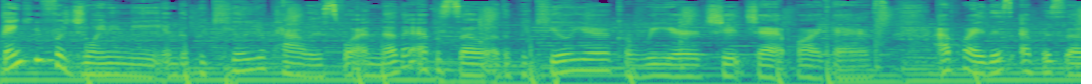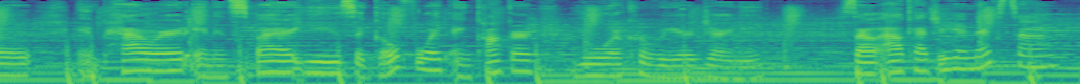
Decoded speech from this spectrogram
Thank you for joining me in the Peculiar Palace for another episode of the Peculiar Career Chit Chat podcast. I pray this episode empowered and inspired you to go forth and conquer your career journey. So I'll catch you here next time.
